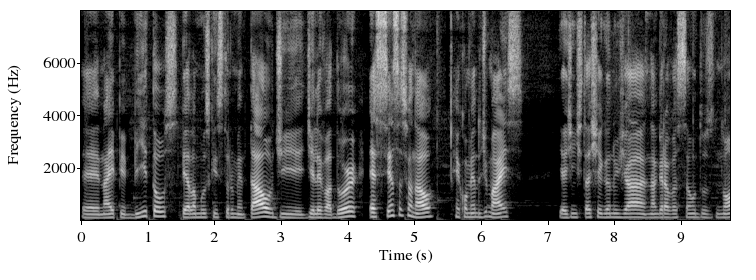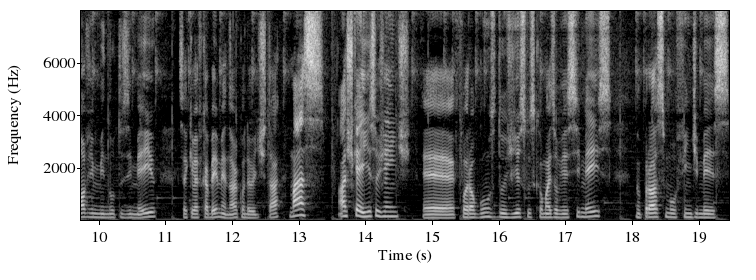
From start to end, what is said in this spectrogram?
é, naipe Beatles, pela música instrumental de, de elevador. É sensacional, recomendo demais. E a gente tá chegando já na gravação dos 9 minutos e meio. Isso aqui vai ficar bem menor quando eu editar. Mas acho que é isso, gente. É, foram alguns dos discos que eu mais ouvi esse mês. No próximo fim de mês,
